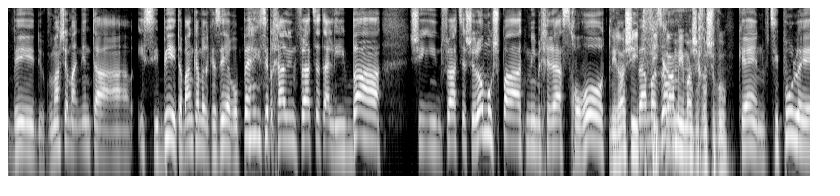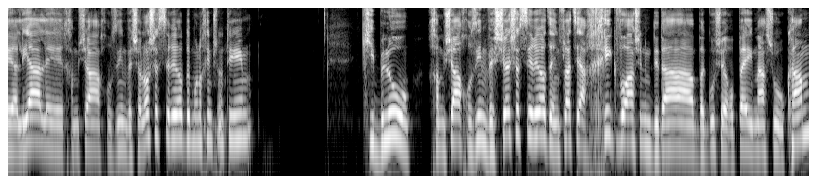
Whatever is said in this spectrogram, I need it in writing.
בדיוק, ומה שמעניין את ה-ECB, את הבנק המרכזי האירופאי, זה בכלל אינפלציית הליבה, שהיא אינפלציה שלא מושפעת ממחירי הסחורות. נראה שהיא והמזון. דפיקה ממה שחשבו. כן, ציפו לעלייה לחמישה אחוזים ושלוש עשיריות במונחים שנתיים. קיבלו חמישה אחוזים ושש עשיריות, זו האינפלציה הכי גבוהה שנמדדה בגוש האירופאי מאז שהוא הוקם.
